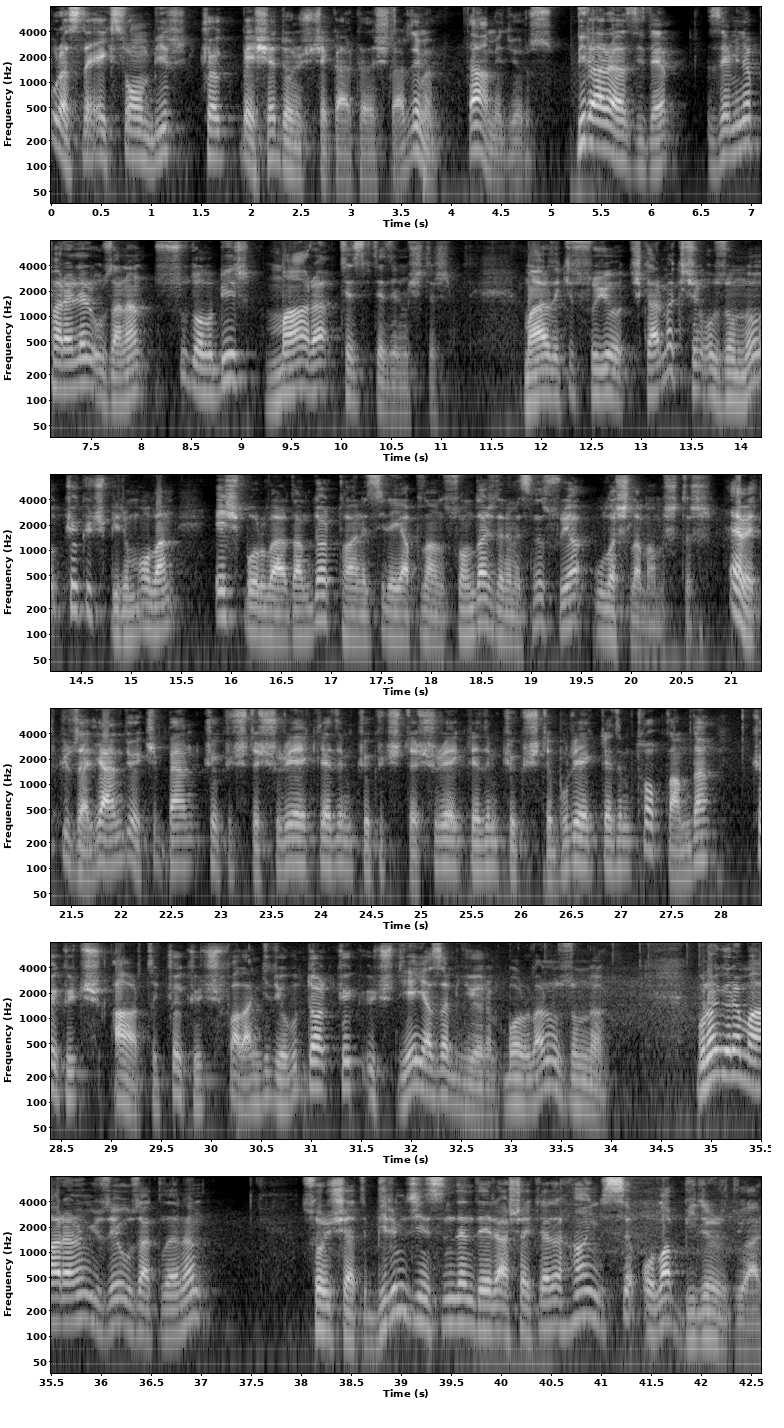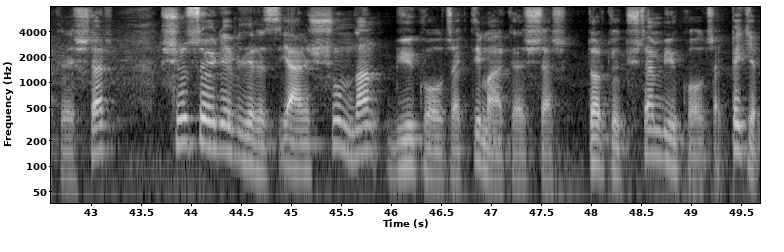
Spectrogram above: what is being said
Burası da eksi 11 kök 5'e dönüşecek arkadaşlar değil mi? Devam ediyoruz. Bir arazide zemine paralel uzanan su dolu bir mağara tespit edilmiştir. Mağaradaki suyu çıkarmak için uzunluğu kök 3 birim olan eş borulardan 4 tanesiyle yapılan sondaj denemesinde suya ulaşılamamıştır. Evet güzel yani diyor ki ben kök 3'te şuraya ekledim, kök 3'te şuraya ekledim, kök 3'te buraya ekledim. Toplamda kök 3 artı kök 3 falan gidiyor. Bu 4 kök 3 diye yazabiliyorum boruların uzunluğu. Buna göre mağaranın yüzey uzaklığının soru işareti birim cinsinden değeri aşağıdakilerden hangisi olabilir diyor arkadaşlar. Şunu söyleyebiliriz. Yani şundan büyük olacak değil mi arkadaşlar? 4 kök 3'ten büyük olacak. Peki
